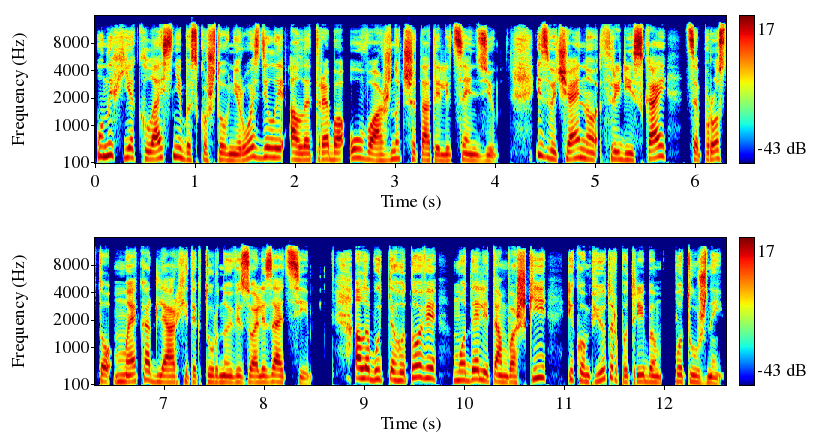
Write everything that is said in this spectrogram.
У них є класні безкоштовні розділи, але треба уважно читати ліцензію. І, звичайно, 3D Sky – це просто мека для архітектурної візуалізації. Але будьте готові, моделі там важкі, і комп'ютер потрібен потужний.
